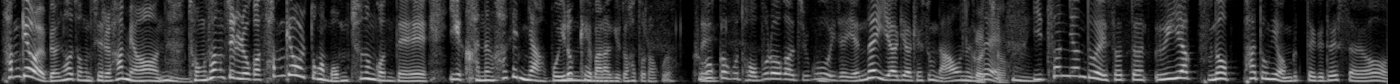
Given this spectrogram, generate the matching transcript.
3개월 면허 정지를 하면 음. 정상 진료가 3개월 동안 멈추는 건데 이게 가능하겠냐 뭐 이렇게 음. 말하기도 하더라고요. 그것하고 네. 더불어 가지고 음. 이제 옛날 이야기가 계속 나오는데 그렇죠. 2000년도에 음. 있었던 의약 분업 파동이 언급되기도 했어요.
